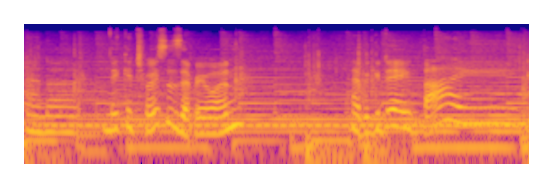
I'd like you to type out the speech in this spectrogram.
And uh, make good choices, everyone. Have a good day. Bye.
